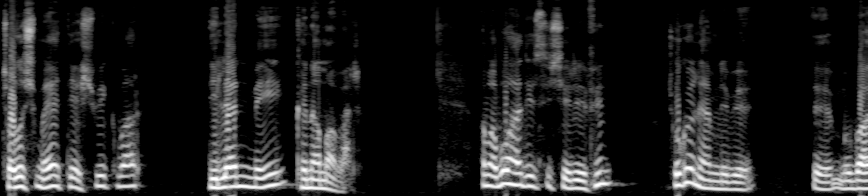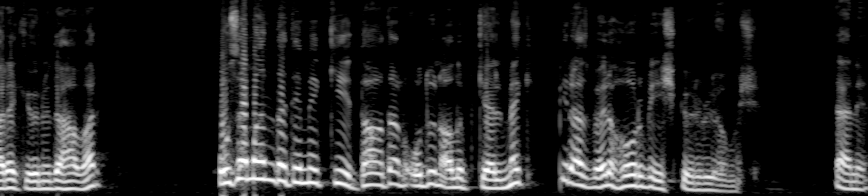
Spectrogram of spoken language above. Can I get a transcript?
Çalışmaya teşvik var, dilenmeyi kınama var. Ama bu hadisi şerifin çok önemli bir e, mübarek yönü daha var. O zaman da demek ki dağdan odun alıp gelmek biraz böyle hor bir iş görülüyormuş. Yani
